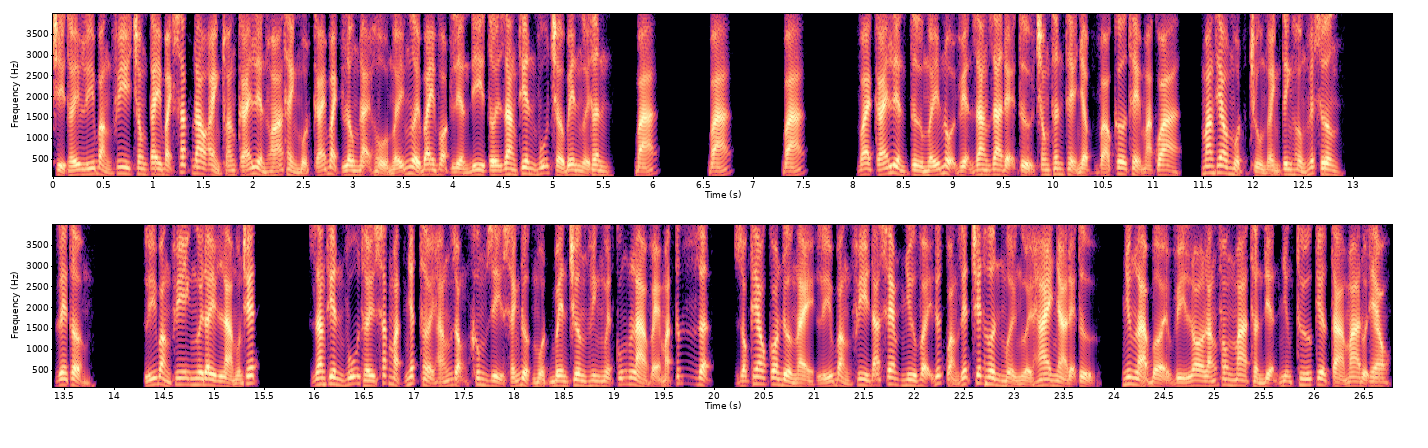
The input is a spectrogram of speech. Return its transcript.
chỉ thấy lý bằng phi trong tay bạch sắc đao ảnh thoáng cái liền hóa thành một cái bạch lông đại hổ mấy người bay vọt liền đi tới giang thiên vũ chờ bên người thân, bá bá bá. Vài cái liền từ mấy nội viện giang gia đệ tử trong thân thể nhập vào cơ thể mà qua, mang theo một chùm bánh tinh hồng huyết xương. Ghê tởm. Lý bằng phi, ngươi đây là muốn chết giang thiên vũ thấy sắc mặt nhất thời hắng giọng không gì sánh được một bên trương Hinh nguyệt cũng là vẻ mặt tức giận, dọc theo con đường này, lý bằng phi đã xem như vậy đức quảng giết chết hơn mười người hai nhà đệ tử, nhưng là bởi vì lo lắng phong ma thần điện những thứ kia tà ma đuổi theo,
